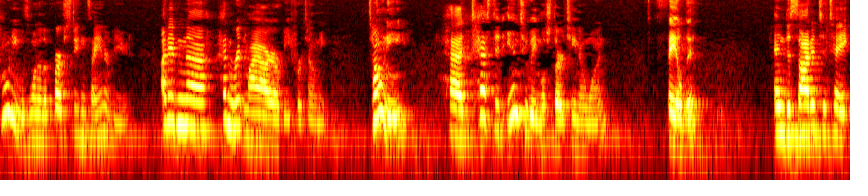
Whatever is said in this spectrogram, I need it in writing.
Tony was one of the first students I interviewed. I didn't, uh, hadn't written my IRB for Tony. Tony had tested into English 1301, failed it, and decided to take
